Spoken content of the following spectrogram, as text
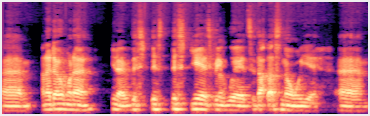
Um, and I don't want to, you know, this this this year's been weird, so that that's a normal year. Um,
